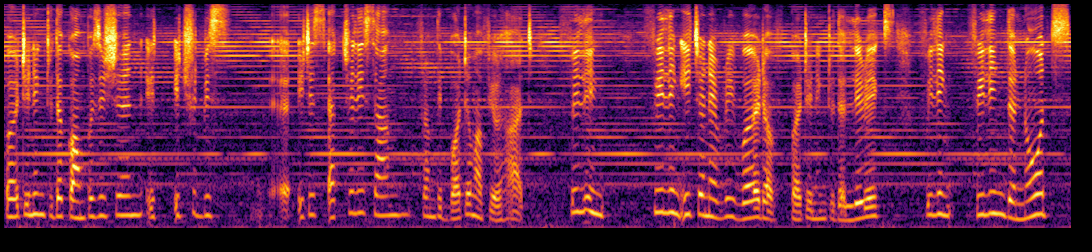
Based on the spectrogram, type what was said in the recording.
pertaining to the composition. It it should be. Uh, it is actually sung from the bottom of your heart, feeling feeling each and every word of pertaining to the lyrics, feeling feeling the notes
